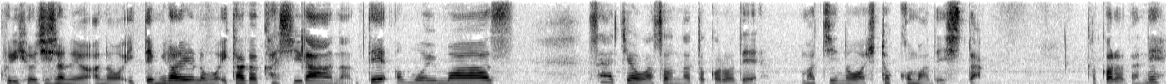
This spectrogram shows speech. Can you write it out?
繰り広げじゃねあの行ってみられるのもいかがかしらなんて思います。さあ今日はそんなところで町の一コマでした。心がね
